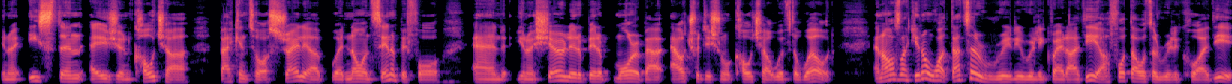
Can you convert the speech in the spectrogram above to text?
you know eastern asian culture back into australia where no one's seen it before and you know share a little bit more about our traditional culture with the world and i was like you know what that's a really really great idea i thought that was a really cool idea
